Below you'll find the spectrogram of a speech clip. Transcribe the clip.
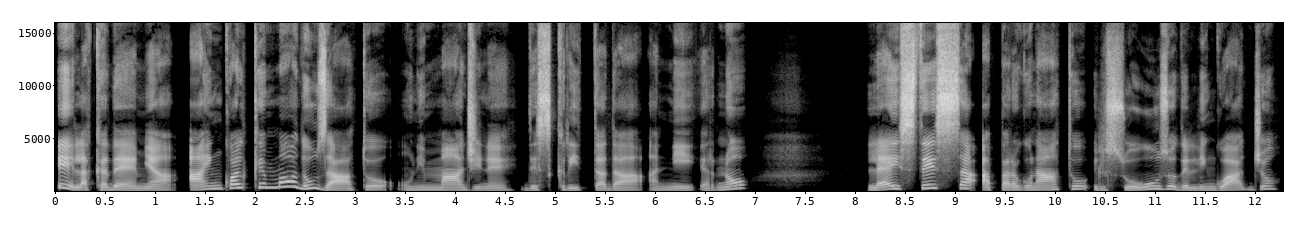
E l'Accademia ha in qualche modo usato un'immagine descritta da Annie Ernaux. Lei stessa ha paragonato il suo uso del linguaggio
